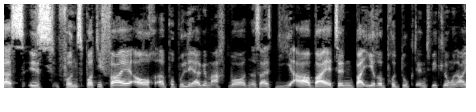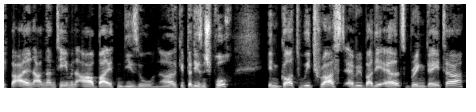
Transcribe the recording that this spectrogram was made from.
Das ist von Spotify auch äh, populär gemacht worden. Das heißt, die arbeiten bei ihrer Produktentwicklung und eigentlich bei allen anderen Themen arbeiten die so. Ne? Es gibt ja diesen Spruch, in God we trust, everybody else bring data.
